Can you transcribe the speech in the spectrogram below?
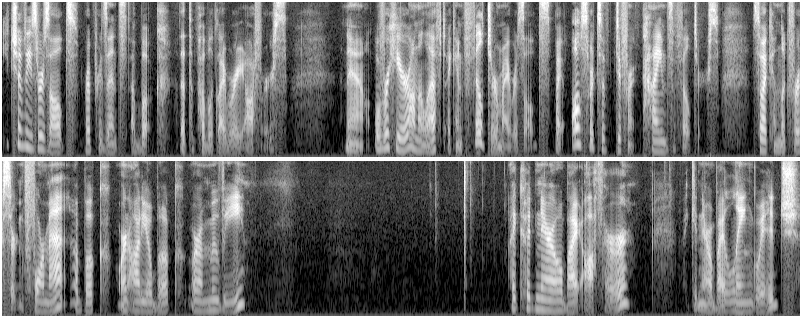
each of these results represents a book that the public library offers. Now, over here on the left, I can filter my results by all sorts of different kinds of filters. So I can look for a certain format, a book or an audiobook or a movie. I could narrow by author. I could narrow by language.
